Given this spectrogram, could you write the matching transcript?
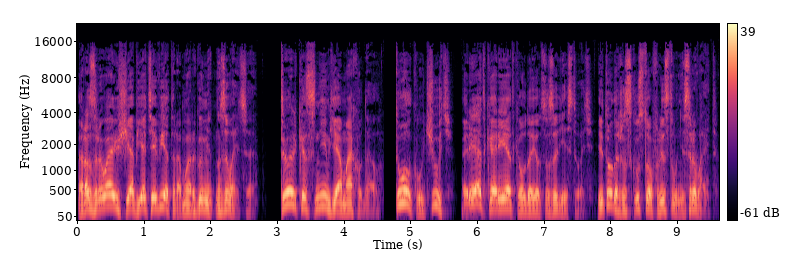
«Разрывающий объятия ветра мой аргумент называется. Только с ним я маху дал. Толку чуть. Редко-редко удается задействовать. И то даже с кустов листву не срывает.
